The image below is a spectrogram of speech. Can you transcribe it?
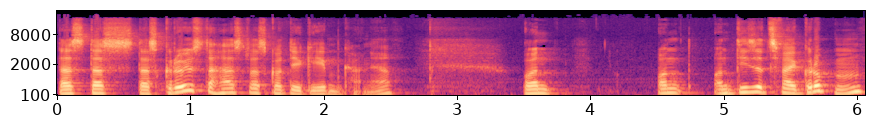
das, das, das Größte hast, was Gott dir geben kann. Ja? Und, und, und diese zwei Gruppen,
